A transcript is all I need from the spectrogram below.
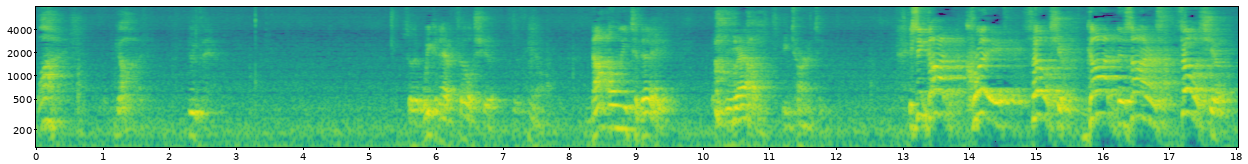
Why God do that? So that we could have fellowship with Him. Not only today, but throughout eternity. You see, God craves fellowship. God desires fellowship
